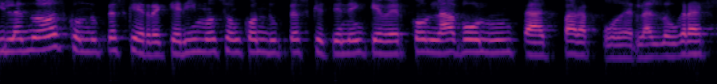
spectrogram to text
Y las nuevas conductas que requerimos son conductas que tienen que ver con la voluntad para poderlas lograr.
